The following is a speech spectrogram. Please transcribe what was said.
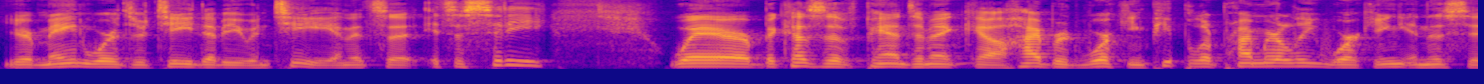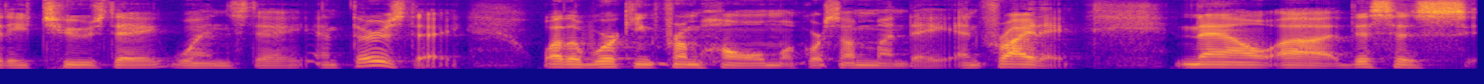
your main words are T, W, and T. And it's a it's a city where because of pandemic uh, hybrid working, people are primarily working in the city Tuesday, Wednesday, and Thursday, while they're working from home, of course, on Monday and Friday. Now, uh, this is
